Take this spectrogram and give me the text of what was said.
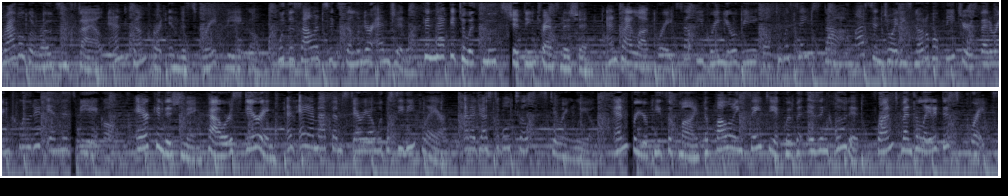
roads in style and comfort in this great vehicle. With a solid six-cylinder engine connected to a smooth shifting transmission. Anti-lock brakes help you bring your vehicle to a safe stop. Plus, enjoy these notable features that are included in this vehicle. Air conditioning, power steering, an AM/FM stereo with a CD player, an adjustable tilt steering wheel. And for your peace of mind, the following safety equipment is included. Front ventilated disc brakes,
